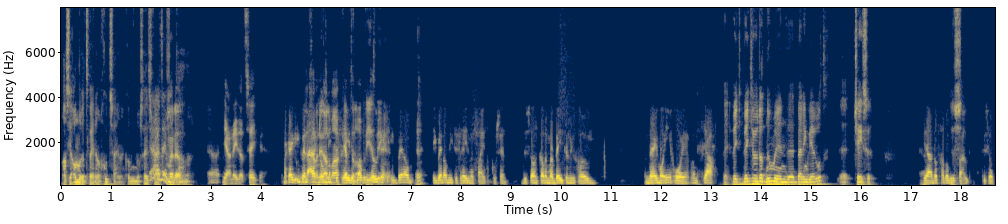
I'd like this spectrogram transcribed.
Als die andere twee dan goed zijn, dan kan die nog steeds 50% Ja, nee, maar dan- halen. Ja, ja, nee, dat zeker. Maar kijk, ik ben eigenlijk al allemaal niet tevreden. Laat ik zo zeggen, dingen. ik ben, al, ik ben al niet tevreden met 50%. Dus dan kan ik maar beter nu gewoon hem er helemaal ingooien. Want ja, We- Weet je, weet je wat we dat noemen in de bettingwereld? Eh chasen. ja. dat gaat altijd Dus- fout. Dus dat,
